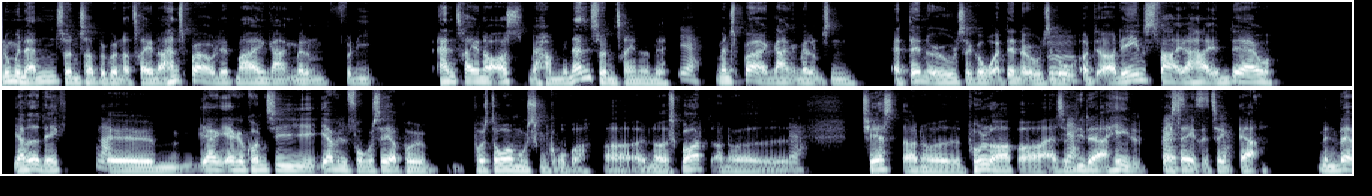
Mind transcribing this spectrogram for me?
nu min anden søn så begyndt at træne, og han spørger jo lidt mig en gang imellem, fordi han træner også med ham, min anden søn trænede med. Yeah. Men spørger en gang imellem sådan, at den øvelse god, at den øvelse mm. god. Og det, og det eneste svar, jeg har, jamen, det er jo, jeg ved det ikke. Nej. Øh, jeg, jeg kan kun sige, jeg vil fokusere på, på store muskelgrupper, og noget squat, og noget ja. Chest, og noget pull-up, og altså ja. de der helt basale Basis, ting. Ja. ja. Men hvad,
